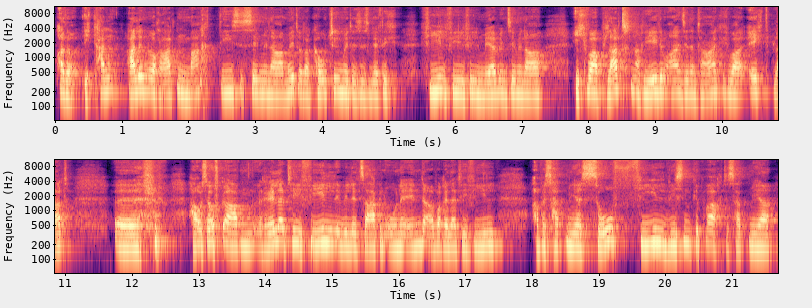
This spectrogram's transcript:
Also ich kann alle nur raten, macht dieses Seminar mit oder Coaching mit. Es ist wirklich viel, viel, viel mehr wie ein Seminar. Ich war platt nach jedem einzelnen Tag. Ich war echt platt. Äh, Hausaufgaben relativ viel, ich will jetzt sagen ohne Ende, aber relativ viel. Aber es hat mir so viel Wissen gebracht. Es hat mir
